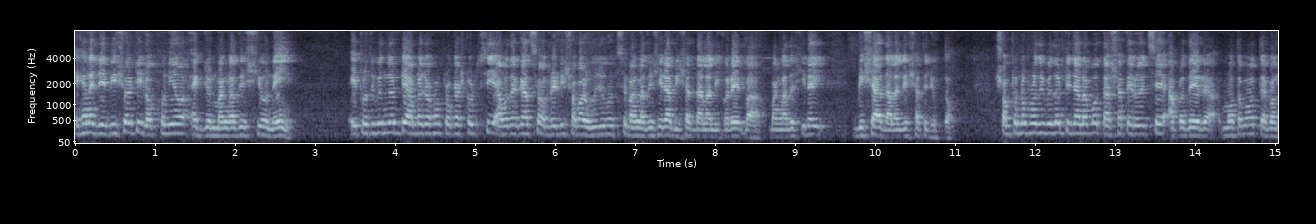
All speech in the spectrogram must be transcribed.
এখানে যে বিষয়টি লক্ষণীয়, একজন বাংলাদেশিও নেই। এই প্রতিবেদনটি আমরা যখন প্রকাশ করছি, আমাদের কাছে অলরেডি সবার অভিযোগ হচ্ছে বাংলাদেশিরা বিশার দালালি করে বা বাংলাদেশিরাই বিশা দালালির সাথে যুক্ত। সম্পূর্ণ প্রতিবেদনটি জানাব। তার সাথে রয়েছে আপনাদের মতামত এবং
